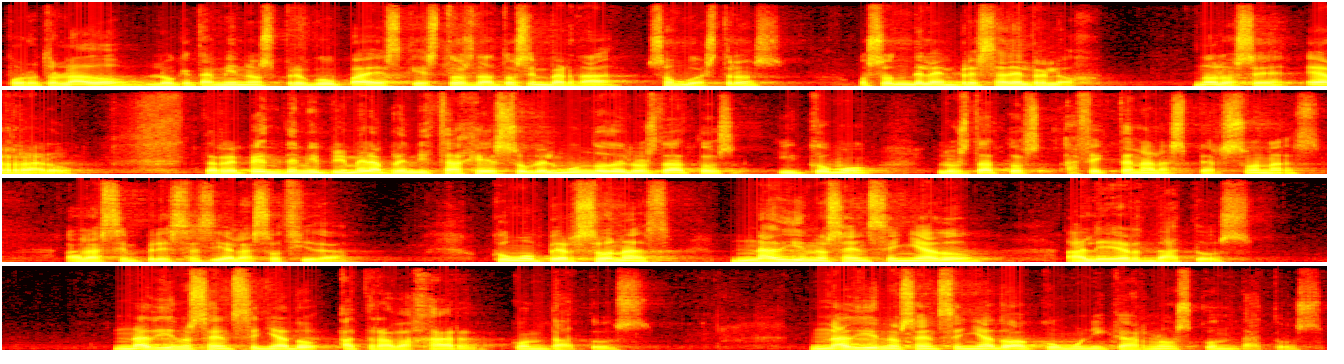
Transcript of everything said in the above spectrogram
Por otro lado, lo que también nos preocupa es que estos datos en verdad son vuestros o son de la empresa del reloj. No lo sé, es raro. De repente mi primer aprendizaje es sobre el mundo de los datos y cómo los datos afectan a las personas, a las empresas y a la sociedad. Como personas, nadie nos ha enseñado a leer datos. Nadie nos ha enseñado a trabajar con datos. Nadie nos ha enseñado a comunicarnos con datos.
